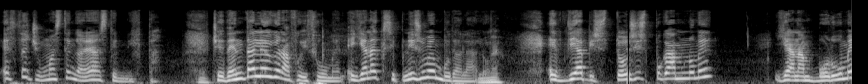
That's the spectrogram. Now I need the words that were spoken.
δεν θα κοιμούμαστε κανένα στη νύχτα. Mm. Και δεν τα λέω για να βοηθούμε, ε, για να ξυπνήσουμε που τα λέω. Ναι. Ε, διαπιστώσει που κάνουμε για να μπορούμε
